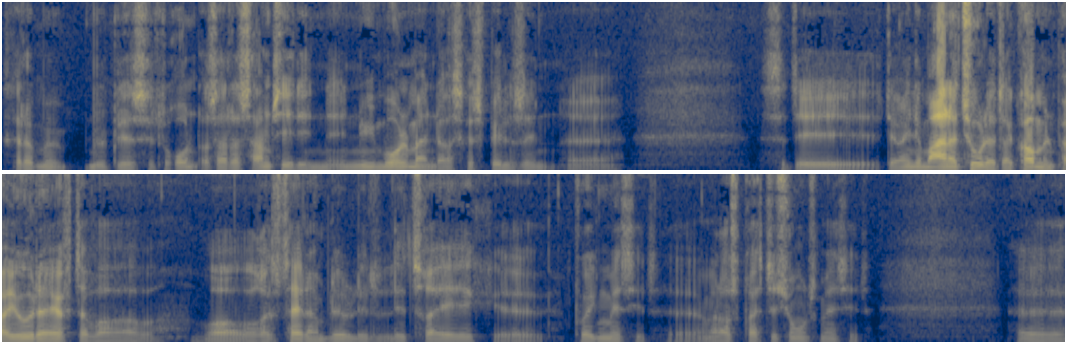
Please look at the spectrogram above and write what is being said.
skal der blive lidt rundt, og så er der samtidig en, en ny målmand, der også skal spilles ind. Øh, så det, det var egentlig meget naturligt, at der kom en periode derefter, hvor, hvor resultaterne blev lidt, lidt træge, ikke? Øh, pointmæssigt, øh, men også præstationsmæssigt. Øh,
